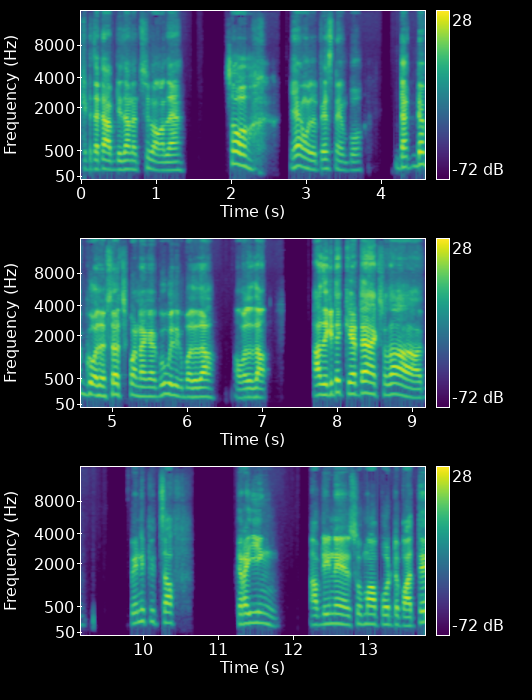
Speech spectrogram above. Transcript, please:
கிட்டத்தட்ட அப்படி தான் வச்சுக்கோங்களேன். ஸோ ஏன் உங்களை பேசினேன் இப்போது டக் டக் கோல சர்ச் பண்ணாங்க கூகுளுக்கு பதிலாக அவ்வளோதான் அதுகிட்ட கேட்டேன் ஆக்சுவலா பெனிஃபிட்ஸ் ஆஃப் கிரையிங் அப்படின்னு சும்மா போட்டு பார்த்து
